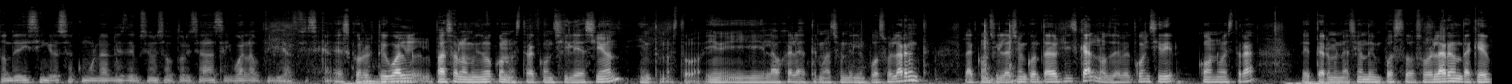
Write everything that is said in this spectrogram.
donde dice ingresos acumulables, deducciones autorizadas igual a utilidad fiscal. Es correcto. Igual pasa lo mismo con nuestra conciliación y, nuestro, y, y la hoja de la determinación del impuesto de la renta. La conciliación contable fiscal nos debe coincidir con nuestra determinación de impuesto sobre la renta. Que,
